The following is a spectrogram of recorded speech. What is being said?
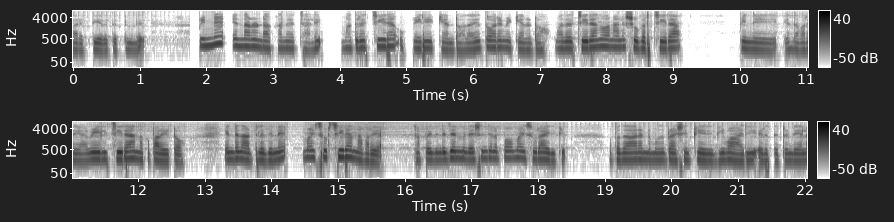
വരട്ടിയെടുത്തിട്ടുണ്ട് പിന്നെ എന്താണ് ഉണ്ടാക്കാന്ന് വെച്ചാൽ മധുരച്ചീര ഉപ്പേരി വെക്കാൻ കേട്ടോ അതായത് തോരൻ വെക്കാൻ കേട്ടോ മധുരച്ചീര എന്ന് പറഞ്ഞാൽ ഷുഗർ ചീര പിന്നെ എന്താ പറയുക വേലിച്ചീര എന്നൊക്കെ പറയും കേട്ടോ എന്റെ നാട്ടിൽ ഇതിനെ മൈസൂർ ചീര എന്നാണ് പറയുക അപ്പോൾ ഇതിന്റെ ജന്മദേശം ചിലപ്പോൾ മൈസൂരായിരിക്കും. അപ്പോൾ ഇതാ രണ്ട് മൂന്ന് പ്രാവശ്യം കഴുകി വാരി എടുത്തിട്ടുണ്ട്. ഇല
